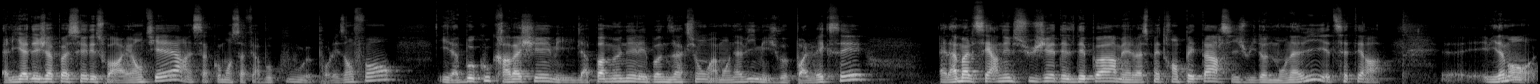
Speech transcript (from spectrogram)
Elle y a déjà passé des soirées entières, ça commence à faire beaucoup pour les enfants. Il a beaucoup cravaché, mais il n'a pas mené les bonnes actions, à mon avis, mais je ne veux pas le vexer. Elle a mal cerné le sujet dès le départ, mais elle va se mettre en pétard si je lui donne mon avis, etc. Euh, évidemment,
